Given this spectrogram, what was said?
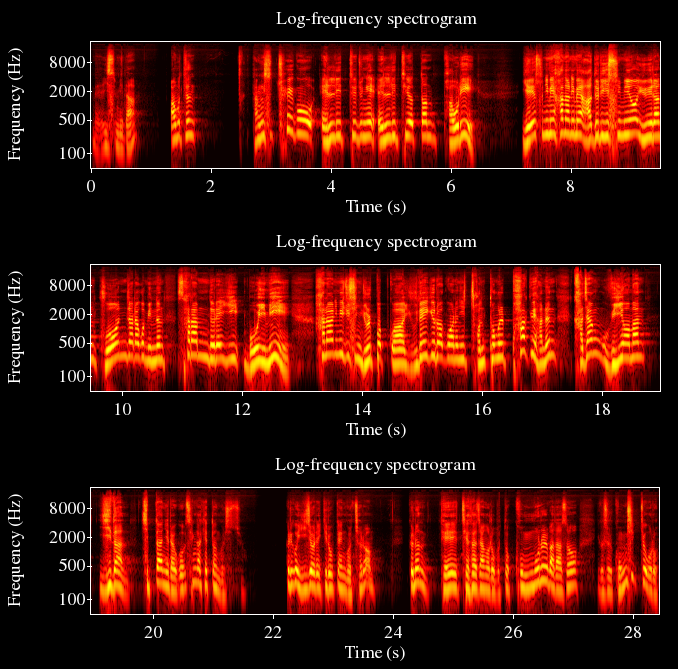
네, 있습니다. 아무튼 당시 최고 엘리트 중에 엘리트였던 바울이 예수님이 하나님의 아들이시며 유일한 구원자라고 믿는 사람들의 이 모임이 하나님이 주신 율법과 유대교라고 하는 이 전통을 파괴하는 가장 위험한 이단, 집단이라고 생각했던 것이죠. 그리고 2절에 기록된 것처럼 그는 대제사장으로부터 공문을 받아서 이것을 공식적으로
